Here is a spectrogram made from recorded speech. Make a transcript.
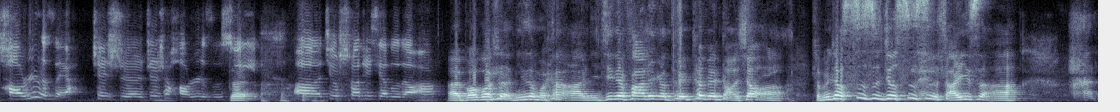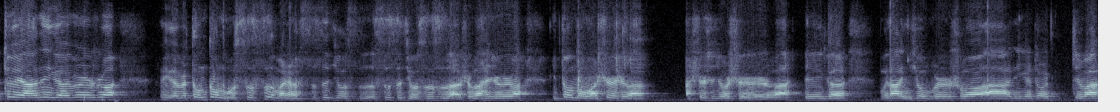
好日子呀，这是这是好日子，所以呃就说这些路德啊，哎，包博士你怎么看啊？你今天发了一个。推特别搞笑啊！什么叫四四就四四？啥意思啊？对啊，那个不是说那个不是动动五四四嘛？然后四四就四，四四九四四是吧？就是说你动动我试试吧，试试就试试是吧？那个伟大领袖不是说啊，那个都是对吧？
